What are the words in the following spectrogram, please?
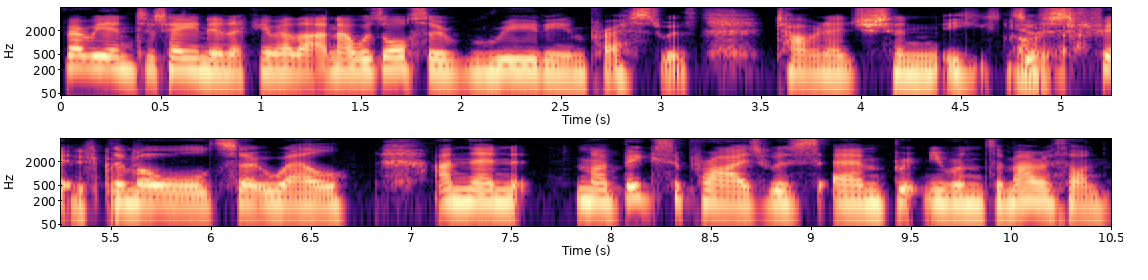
very entertaining. I came out of that, and I was also really impressed with Taron Egerton. He Oh, just yeah, fit the mold so well. And then my big surprise was um, Brittany runs a marathon,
